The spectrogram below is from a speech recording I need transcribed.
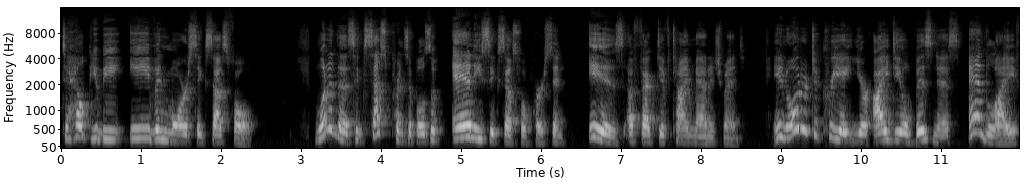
to help you be even more successful. One of the success principles of any successful person is effective time management. In order to create your ideal business and life,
